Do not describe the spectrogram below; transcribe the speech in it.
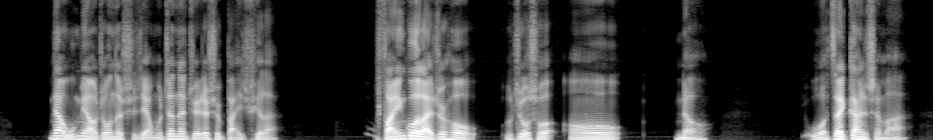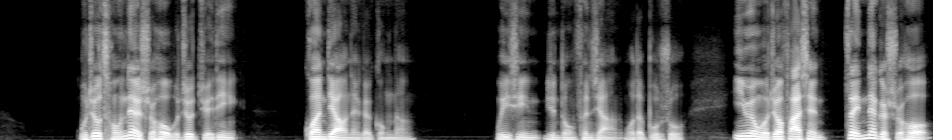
那五秒钟的时间，我真的觉得是白去了。反应过来之后，我就说：“哦，no，我在干什么？”我就从那时候我就决定关掉那个功能，微信运动分享我的步数，因为我就发现，在那个时候，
